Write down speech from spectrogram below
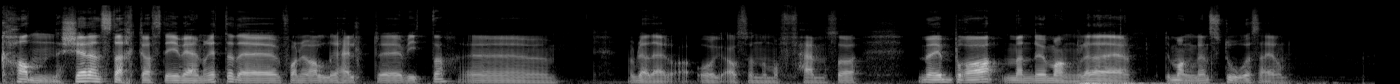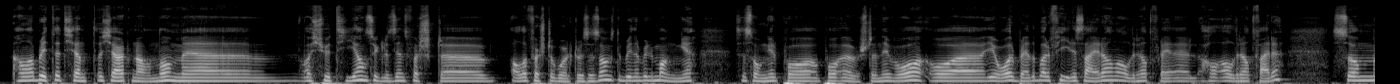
kanskje den sterkeste i VM-rittet. Det får han jo aldri helt uh, vite. Uh, nå blir det òg altså nummer fem, så mye bra, men det mangler, det, du mangler den store seieren. Han har blitt et kjent og kjært navn nå. Med var 2010 han syklet sin første, aller første World Tour-sesong. Så det begynner å bli mange sesonger på, på øverste nivå. Og i år ble det bare fire seire. Han har aldri hatt, flere, aldri hatt færre som,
